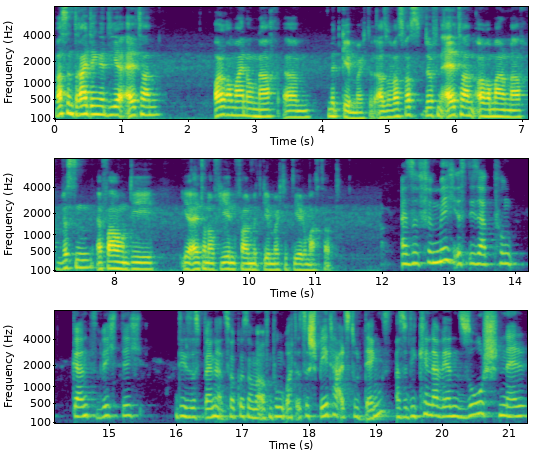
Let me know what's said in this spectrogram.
was sind drei Dinge, die ihr Eltern eurer Meinung nach ähm, mitgeben möchtet? Also was, was dürfen Eltern eurer Meinung nach wissen, Erfahrungen, die ihr Eltern auf jeden Fall mitgeben möchtet, die ihr gemacht habt? Also für mich ist dieser Punkt ganz wichtig, dieses Ben hat es nochmal auf den Punkt gebracht, es ist später, als du denkst. Also die Kinder werden so schnell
